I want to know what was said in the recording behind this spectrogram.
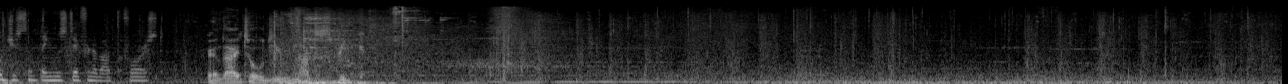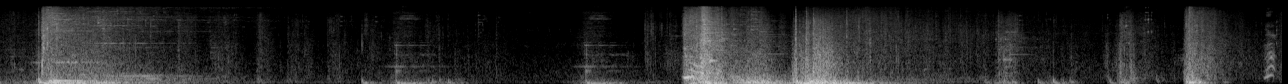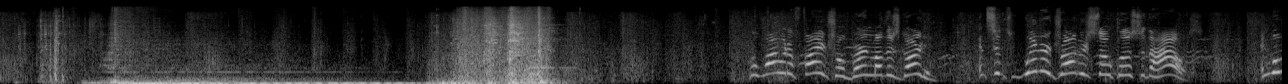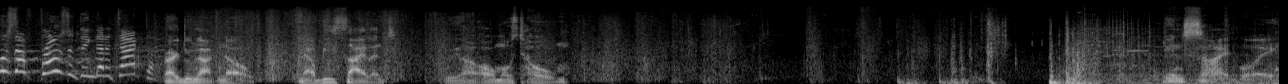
Told you something was different about the forest. And I told you not to speak. A burn Mother's garden? And since when are Draugrs so close to the house? And what was that frozen thing that attacked us? I do not know. Now be silent. We are almost home. Inside, boy.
